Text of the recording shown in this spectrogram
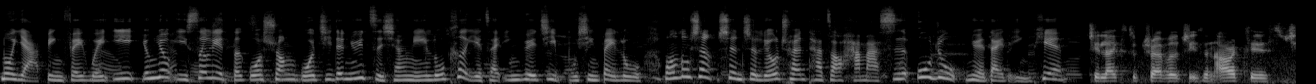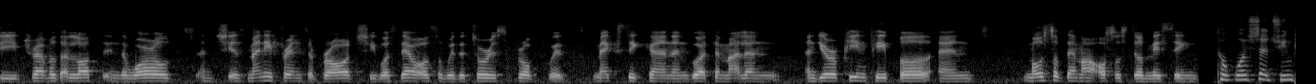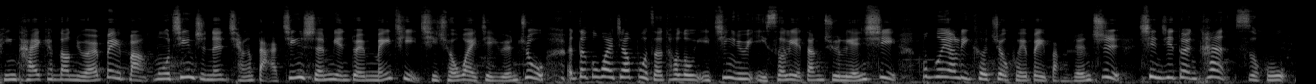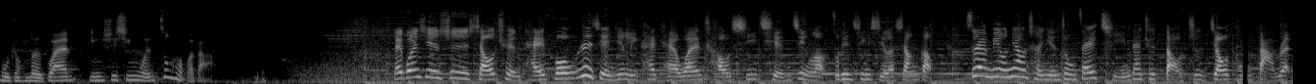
诺亚并非唯一拥有以色列、德国双国籍的女子香妮·卢克，也在音乐季不幸被掳。网络上甚至流传她遭哈马斯侮辱、虐待的影片。 She likes to travel. She's an artist. She traveled a lot in the world and she has many friends abroad. She was there also with a tourist group with Mexican and Guatemalan and European people and most of them are also still missing. 透过社群平台看到女儿被绑，母亲只能强打精神面对媒体，祈求外界援助。而德国外交部则透露已经与以色列当局联系，不过要立刻救回被绑人质，现阶段看似乎不容乐观。民事新闻综合报道。来关键是小犬台风日前已经离开台湾，朝西前进了。昨天侵袭了香港，虽然没有酿成严重灾情，但却导致交通大乱。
